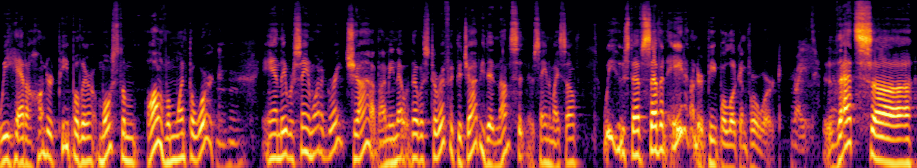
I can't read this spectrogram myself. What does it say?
We had 100 people there. Most of them, all of them, went to work, mm-hmm. And they were saying, "What a great job! I mean, that that was terrific. The job you did." And I'm sitting there saying to myself, "We used to have seven, 800 people looking for work. Right. Yeah. That's." Uh,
